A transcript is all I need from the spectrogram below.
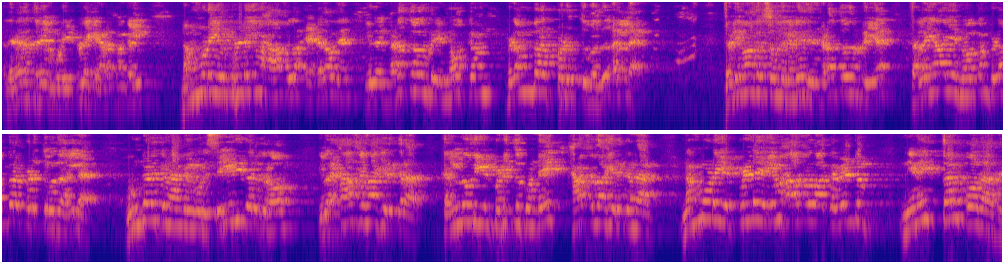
அந்த நேரத்திலே உங்களுடைய பிள்ளைகளை அனுப்புங்கள் நம்முடைய பிள்ளையும் அதாவது இதை நடத்துவதனுடைய நோக்கம் விளம்பரப்படுத்துவது அல்ல. தெளிவாக சொல்லுகின்றேன் இது நடத்துவதனுடைய தலையாய நோக்கம் விளம்பரப்படுத்துவது அல்ல. உங்களுக்கு நாங்கள் ஒரு செய்தி தருகிறோம் இவர் ஹாஃபிலாக இருக்கிறார். கல்லூரியில் படித்துக் கொண்டே ஹாஃபிலாக இருக்கின்றார். நம்முடைய பிள்ளையையும் ஹாஃபிலாக்க வேண்டும். நினைத்தால் போதாது.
